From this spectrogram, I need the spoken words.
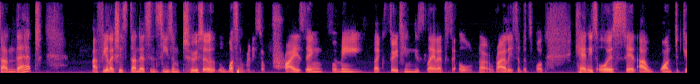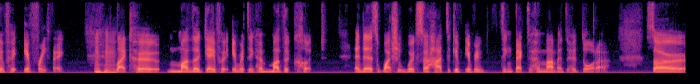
done that. I feel like she's done that since season two, so it wasn't really surprising for me, like 13 years later, to say, oh, no, Riley's a bit spoiled. Kandi's always said, I want to give her everything. Mhm. Like her mother gave her everything her mother could. And that's why she works so hard to give everything back to her mom and to her daughter. So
